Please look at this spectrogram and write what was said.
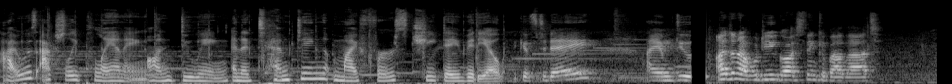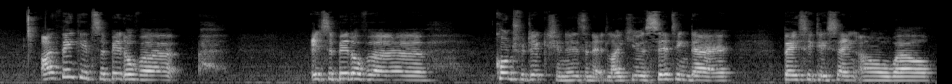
I was actually planning on doing and attempting my first cheat day video. Because today I am doing I don't know, what do you guys think about that? I think it's a bit of a it's a bit of a contradiction, isn't it? Like you're sitting there basically saying, "Oh, well,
